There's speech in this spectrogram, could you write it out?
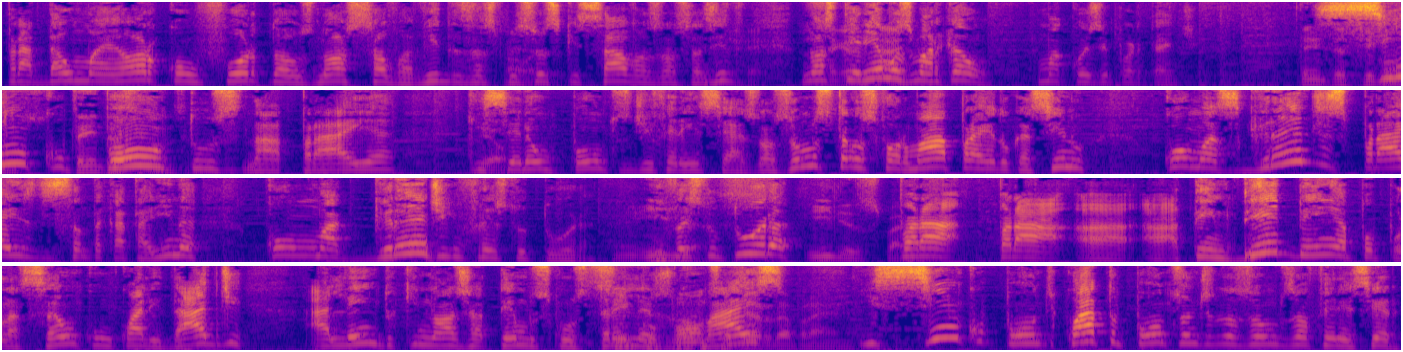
para dar o maior conforto aos nossos salva-vidas, às pessoas que salvam as nossas vidas. Nós Secretário. teremos, Marcão, uma coisa importante. 30 segundos. Cinco 30 pontos na praia que Deu. serão pontos diferenciais. Nós vamos transformar a Praia do Cassino como as grandes praias de Santa Catarina com uma grande infraestrutura. Ilhas. infraestrutura para atender bem a população com qualidade, além do que nós já temos com os trailers normais. E cinco pontos, quatro pontos onde nós vamos oferecer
